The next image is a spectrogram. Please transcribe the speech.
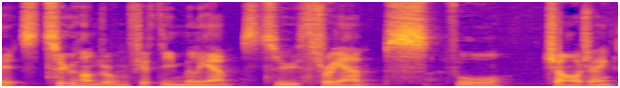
it's 250 milliamps to 3 amps for charging,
